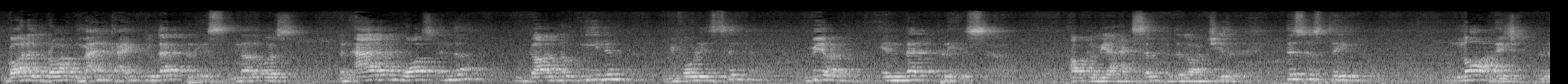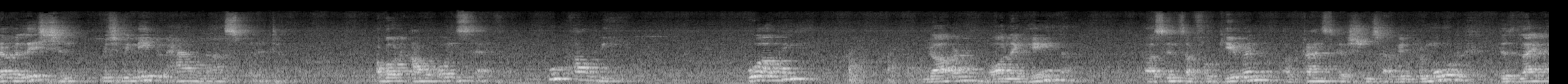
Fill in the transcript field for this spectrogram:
God has brought mankind to that place. In other words, when Adam was in the Garden of Eden, before his sin, we are in that place after we accepted the Lord Jesus. This is the knowledge, revelation, which we need to have in our spirit about our own self. Who are we? Who are we? We are born again. Our sins are forgiven. Our transgressions have been removed. It is like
